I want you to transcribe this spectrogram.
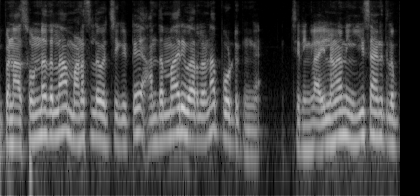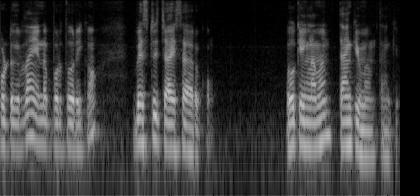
இப்போ நான் சொன்னதெல்லாம் மனசில் வச்சுக்கிட்டு அந்த மாதிரி வரலன்னா போட்டுக்குங்க. சரிங்களா? இல்லைனா நீங்கள் ஈசானியத்தில் போட்டுக்கிறது தான் என்னை பொறுத்த வரைக்கும் பெஸ்ட்டு சாய்ஸாக இருக்கும். ஓகேங்களா மேம் தேங்க்யூ மேம் தேங்க்யூ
